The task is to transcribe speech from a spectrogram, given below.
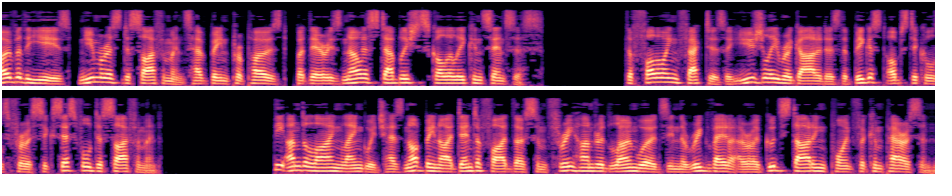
Over the years, numerous decipherments have been proposed, but there is no established scholarly consensus. The following factors are usually regarded as the biggest obstacles for a successful decipherment. The underlying language has not been identified though some 300 loanwords in the Rigveda are a good starting point for comparison.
